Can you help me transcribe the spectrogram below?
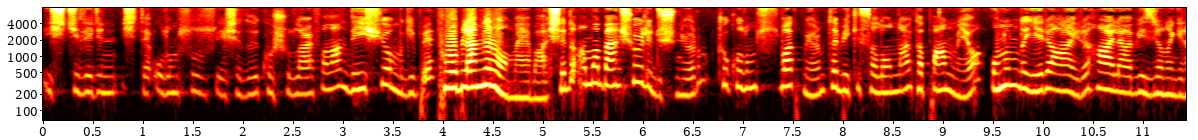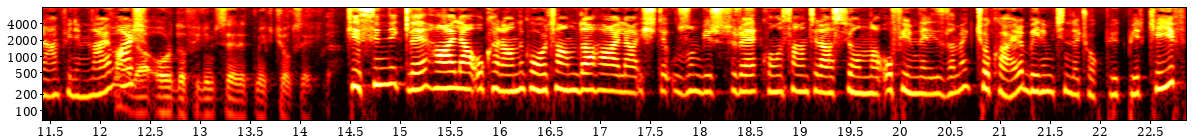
işçilerin işte olumsuz yaşadığı koşullar falan değişiyor mu gibi problemler olmaya başladı. Ama ben şöyle şöyle düşünüyorum. Çok olumsuz bakmıyorum. Tabii ki salonlar kapanmıyor. Onun da yeri ayrı. Hala vizyona giren filmler var. Hala orada film seyretmek çok zevkli. Kesinlikle hala o karanlık ortamda hala işte uzun bir süre konsantrasyonla o filmleri izlemek çok ayrı. Benim için de çok büyük bir keyif.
